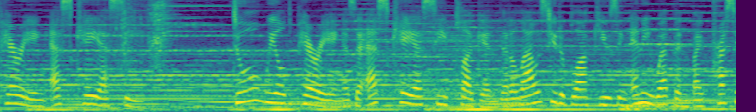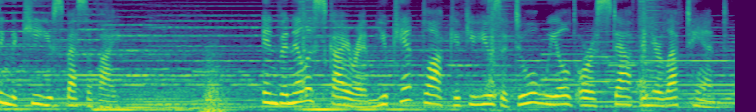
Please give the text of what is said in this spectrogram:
Parrying SKSE. Dual Wield Parrying is a SKSE plugin that allows you to block using any weapon by pressing the key you specify. In vanilla Skyrim you can't block if you use a dual wield or a staff in your left hand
